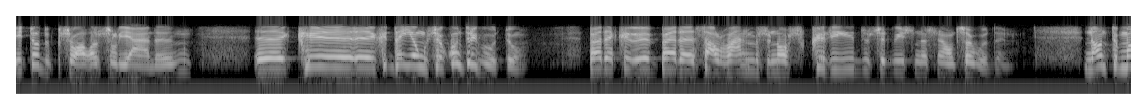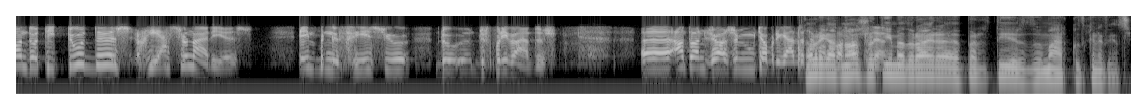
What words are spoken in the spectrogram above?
e, todo o pessoal auxiliar que, que deem o seu contributo para, que, para salvarmos o nosso querido Serviço Nacional de Saúde. Não tomando atitudes reacionárias em benefício do, dos privados. Uh, António Jorge, muito obrigado. Obrigado nós, Joaquim Madureira, a partir do Marco de Canaveses.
